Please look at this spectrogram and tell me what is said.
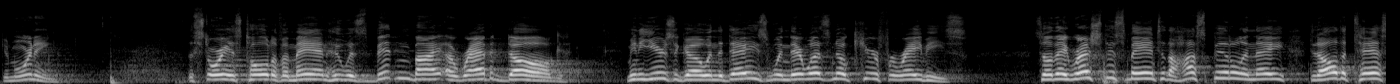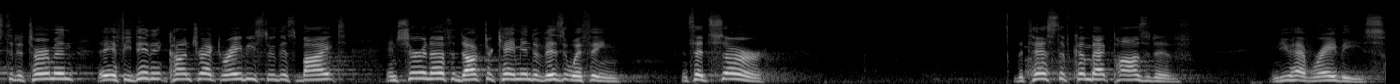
Good morning. The story is told of a man who was bitten by a rabid dog many years ago in the days when there was no cure for rabies. So they rushed this man to the hospital and they did all the tests to determine if he didn't contract rabies through this bite. And sure enough, the doctor came in to visit with him and said, Sir, the tests have come back positive and you have rabies.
